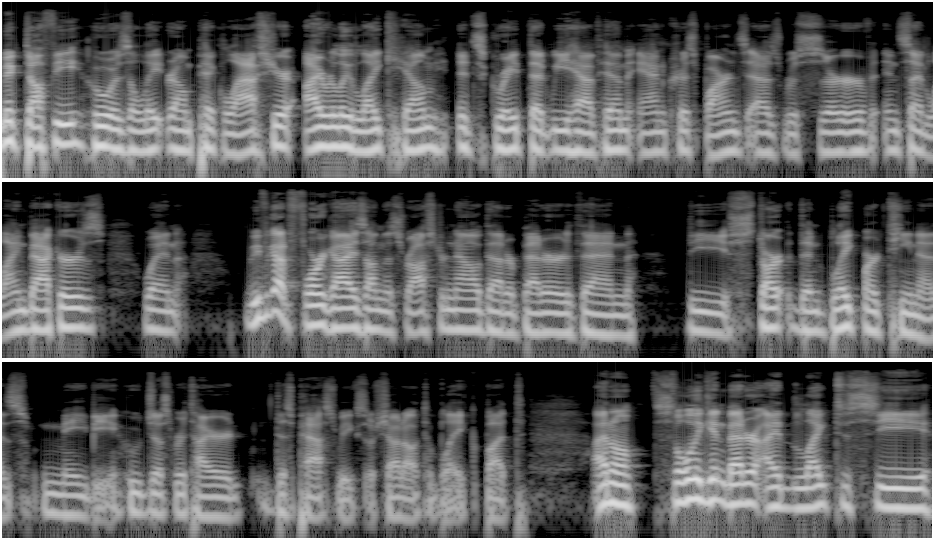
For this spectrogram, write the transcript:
McDuffie, who was a late round pick last year, I really like him. It's great that we have him and Krys Barnes as reserve inside linebackers. When we've got four guys on this roster now that are better than the start than Blake Martinez, maybe, who just retired this past week. So shout out to Blake. But I don't know, slowly getting better. I'd like to see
